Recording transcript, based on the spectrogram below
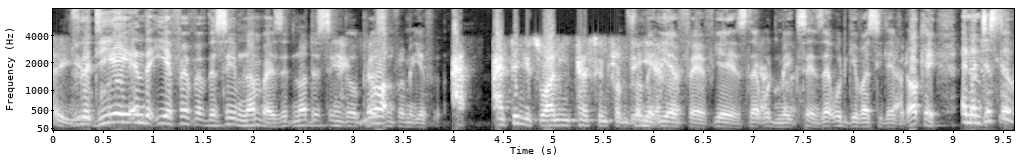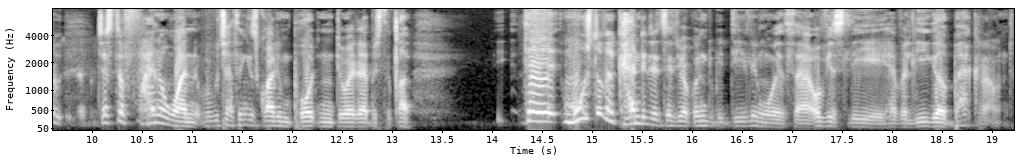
eight. Do the DA and the EFF have the same number? Is it not a single person no, from EFF? I, I think it's one person from the from EFF. the EFF. Yes, that yeah, would make sense. That would give us eleven. Yeah. Okay, and then just a just a final one, which I think is quite important to Mr. Club. The most of the candidates that you're going to be dealing with uh, obviously have a legal background.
